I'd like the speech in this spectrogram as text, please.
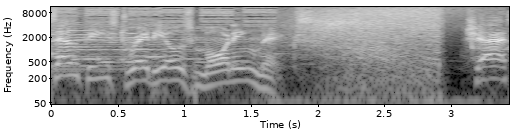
Southeast Radio's morning mix. Chat,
